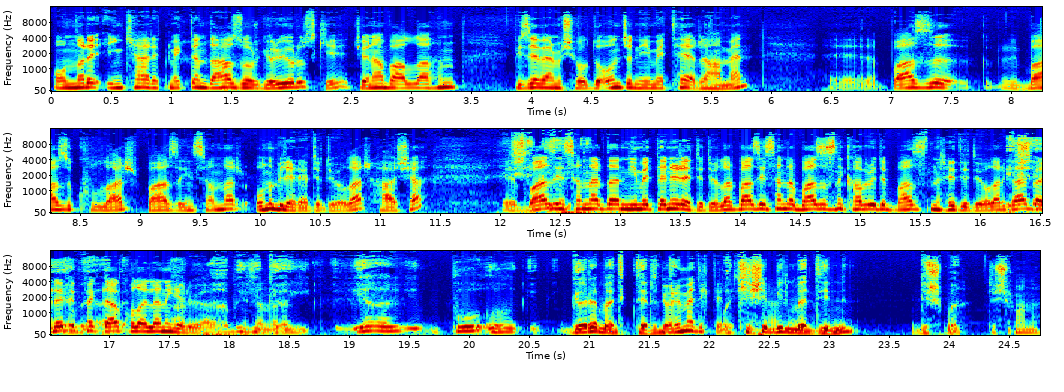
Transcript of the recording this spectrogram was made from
onlara inkar etmekten daha zor görüyoruz ki Cenab-ı Allah'ın bize vermiş olduğu onca nimete rağmen e, bazı bazı kullar, bazı insanlar onu bile reddediyorlar. Haşa. E, İşte bazı bu- insanlar da nimetlerini reddediyorlar. Bazı insanlar bazısını kabul edip bazısını reddediyorlar. Galiba İşte reddetmek abi- daha abi- kolaylarına geliyor Abi, insanların. ya bu e, göremediklerini. Göremedikleri Bak, için, Kişi evet. bilmediğinin düşmanı. Düşmanı.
